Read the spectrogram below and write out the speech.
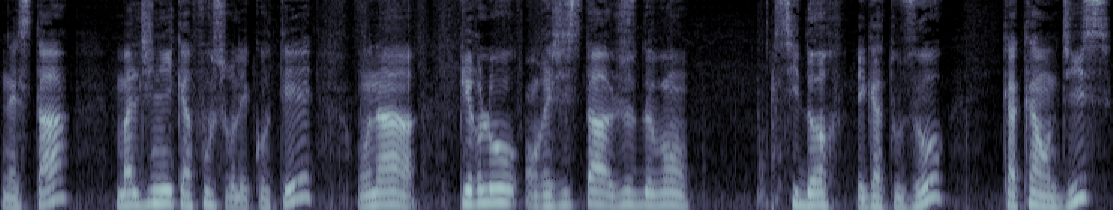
Nesta, Maldini, Cafu sur les côtés. On a Pirlo en régista juste devant Sidorf et Gattuso. Kaka en 10,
